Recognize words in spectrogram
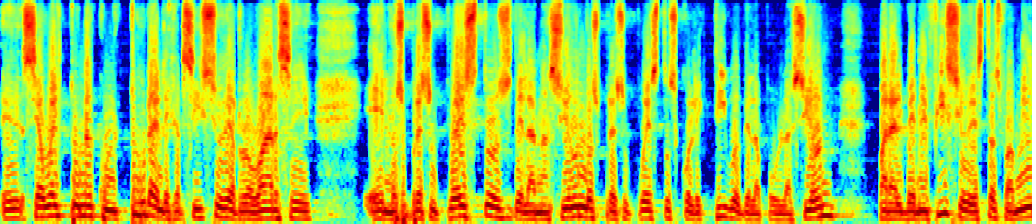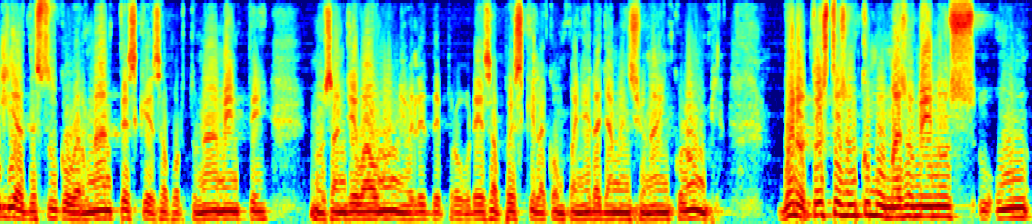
eh, se ha vuelto una cultura el ejercicio de robarse los presupuestos de la nación, los presupuestos colectivos de la población para el beneficio de estas familias, de estos gobernantes que desafortunadamente nos han llevado a unos niveles de progreso pues que la compañera ya mencionaba en Colombia. Bueno, todo esto son como más o menos un,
